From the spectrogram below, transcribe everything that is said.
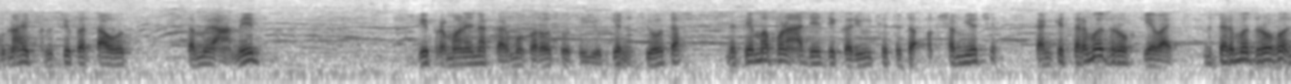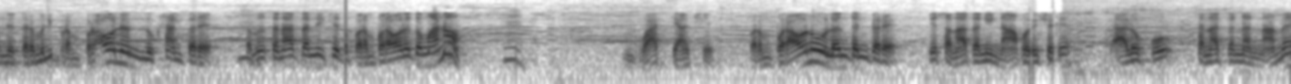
ગુનાહિત કૃત્ય કરતા હો તમે આમે જે પ્રમાણેના કર્મો કરો છો તે યોગ્ય નથી હોતા. ને તેમાં પણ આજે જે કર્યું છે તે તો અક્ષમ્ય છે. કારણ કે ધર્મદ્રોહ કહેવાય. ધર્મદ્રોહ અને ધર્મની પરંપરાઓને નુકસાન કરે. તમે સનાતનની છે તો પરંપરાઓને તો માનો. વાત ક્યાં છે? પરંપરાઓનું ઉલ્લંઘન કરે. તે સનાતની ના હોઈ શકે, આ લોકો સનાતનના નામે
